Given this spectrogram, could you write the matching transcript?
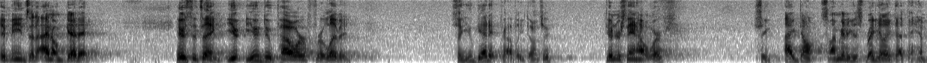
It means that I don't get it. Here's the thing you, you do power for a living. So you get it, probably, don't you? Do you understand how it works? See, I don't. So I'm going to just regulate that to him.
